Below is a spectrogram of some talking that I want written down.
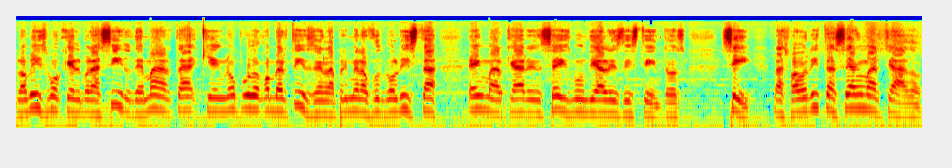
lo mismo que el Brasil de Marta, quien no pudo convertirse en la primera futbolista en marcar en seis mundiales distintos. Sí, las favoritas se han marchado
